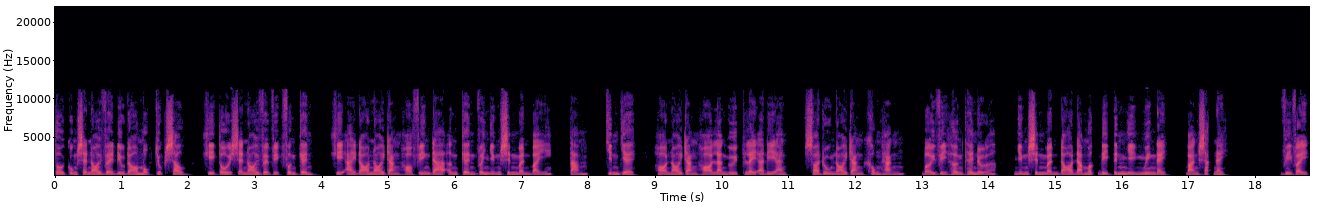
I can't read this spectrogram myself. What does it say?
Tôi cũng sẽ nói về điều đó một chút sau, khi tôi sẽ nói về việc phân kênh, khi ai đó nói rằng họ phiến đá ẩn kênh với những sinh mệnh 7, 8, 9 dê, họ nói rằng họ là người Pleiadian, Soaru nói rằng không hẳn, bởi vì hơn thế nữa, những sinh mệnh đó đã mất đi tính nhị nguyên này, bản sắc này. Vì vậy,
